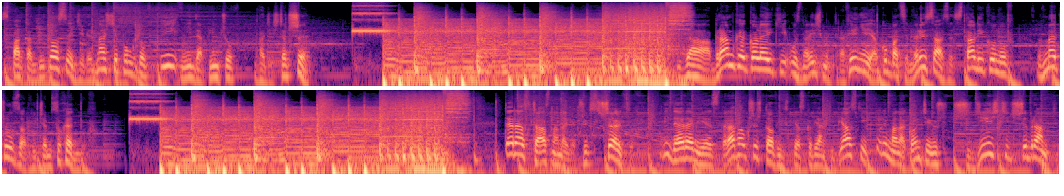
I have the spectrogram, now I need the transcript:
Spartak Bikosy 19 punktów i Nida Pinczów 23. Za bramkę kolejki uznaliśmy trafienie Jakuba Cymerysa ze Stali Kunów w meczu z Orliczem Suchedniów. Teraz czas na najlepszych strzelców. Liderem jest Rafał Krzysztofik z Piaskowianki Piaski, który ma na koncie już 33 bramki.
